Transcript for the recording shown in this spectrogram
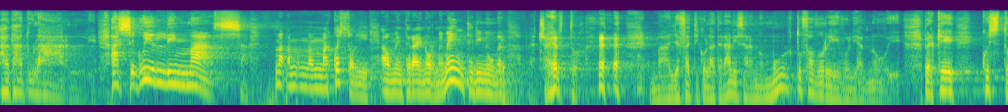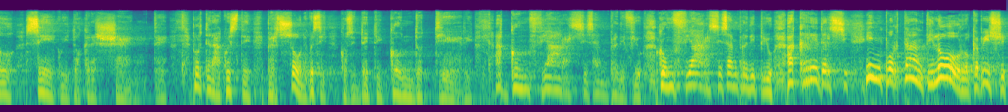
ad adularli, a seguirli in massa. Ma, ma, ma questo li aumenterà enormemente di numero. Eh, certo, ma gli effetti collaterali saranno molto favorevoli a noi, perché questo seguito crescente mente porterà queste persone, questi cosiddetti condottieri, a gonfiarsi sempre di più, gonfiarsi sempre di più, a credersi importanti loro, capisci?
